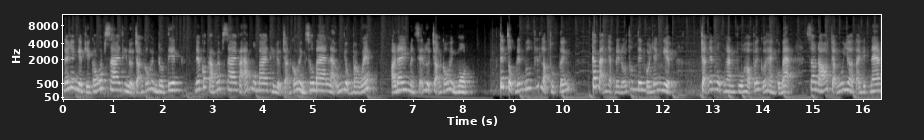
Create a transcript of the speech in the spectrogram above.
Nếu doanh nghiệp chỉ có website thì lựa chọn cấu hình đầu tiên. Nếu có cả website và app mobile thì lựa chọn cấu hình số 3 là ứng dụng và web. Ở đây mình sẽ lựa chọn cấu hình 1. Tiếp tục đến bước thiết lập thuộc tính. Các bạn nhập đầy đủ thông tin của doanh nghiệp, chọn danh mục ngành phù hợp với cửa hàng của bạn, sau đó chọn múi giờ tại Việt Nam.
